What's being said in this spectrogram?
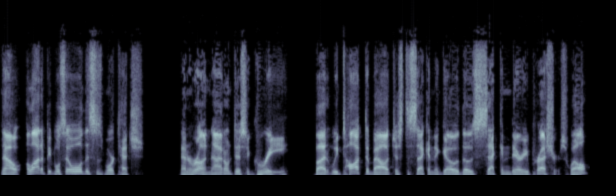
Now, a lot of people say, well, this is more catch and run. Now, I don't disagree, but we talked about just a second ago those secondary pressures. Well,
